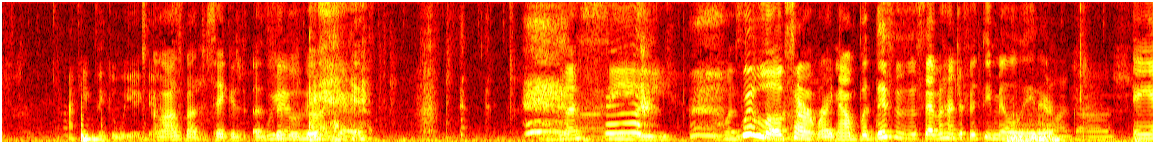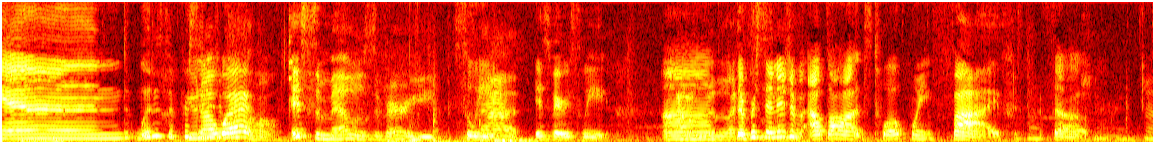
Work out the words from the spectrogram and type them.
I keep thinking we a guess. Oh, I was about to take a, a We sip of not it. Let's see. What's We're a little the- turnt right now, but this is a 750 Oh milliliter. my gosh. And what is the percentage know of what? alcohol? It smells very Sweet. Not, It's very sweet. Um, don't really like the the percentage smell. of alcohol is 12.5. it's not So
